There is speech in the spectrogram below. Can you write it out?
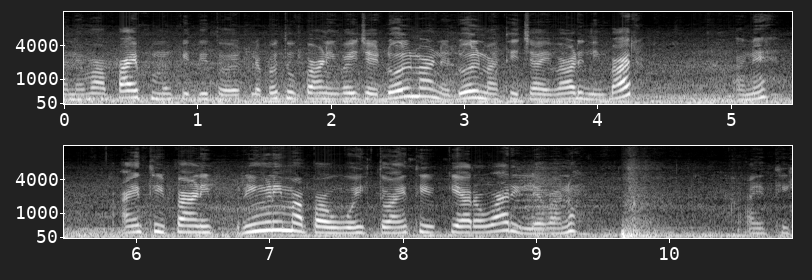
અને માં પાઇપ મૂકી દીધો એટલે બધું પાણી વહી જાય ડોલમાં ને ડોલમાંથી જાય વાળની બહાર. અને અહીંથી પાણી રીંગણીમાં પાવું હોય તો અહીંથી ક્યારો વારી લેવાનો. અહીંથી.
